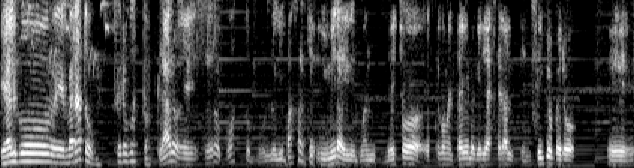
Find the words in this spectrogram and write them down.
Es algo eh, barato, cero costo. Claro, cero costo. Lo que pasa es que, mira, de hecho este comentario lo quería hacer al principio, pero eh,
